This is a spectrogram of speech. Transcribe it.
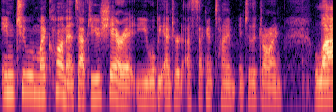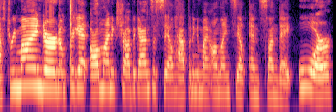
into my comments after you share it, you will be entered a second time into the drawing. Last reminder, don't forget online extravaganza sale happening in my online sale and Sunday or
